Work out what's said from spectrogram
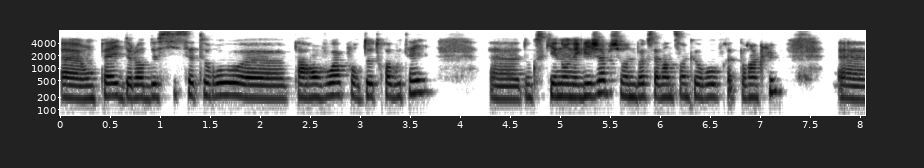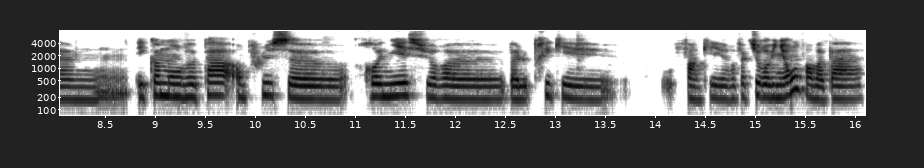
On paye de l'ordre de 6-7 euros par envoi pour 2-3 bouteilles. Euh, donc ce qui est non négligeable sur une box à 25 euros, frais de port inclus. Euh, et comme on veut pas en plus euh, renier sur euh, bah, le prix qui est enfin qui est refacturé au vigneron, enfin on va pas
